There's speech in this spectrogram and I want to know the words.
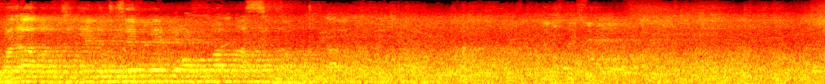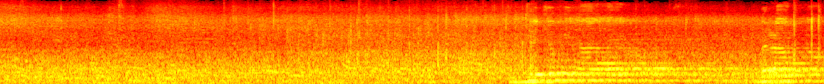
Quadrato consigliere Giuseppe Poco al massimo. Punteggio finale bravo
